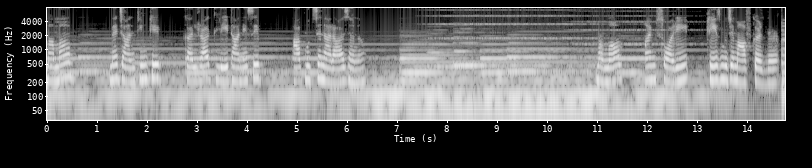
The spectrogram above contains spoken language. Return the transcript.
मामा, मैं जानती हूँ कि कल रात लेट आने से आप मुझसे नाराज़ हैं ना? मामा आई एम सॉरी प्लीज़ मुझे माफ़ कर दें।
